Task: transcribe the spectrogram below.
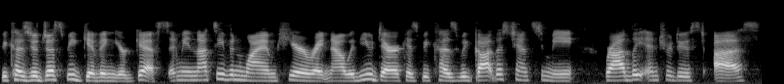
because you'll just be giving your gifts. I mean, that's even why I'm here right now with you, Derek, is because we got this chance to meet. Bradley introduced us.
